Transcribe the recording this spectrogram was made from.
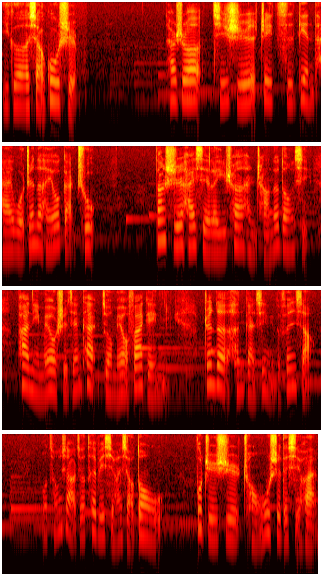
一个小故事。他说：“其实这次电台我真的很有感触，当时还写了一串很长的东西。”怕你没有时间看，就没有发给你。真的很感谢你的分享。我从小就特别喜欢小动物，不只是宠物式的喜欢，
